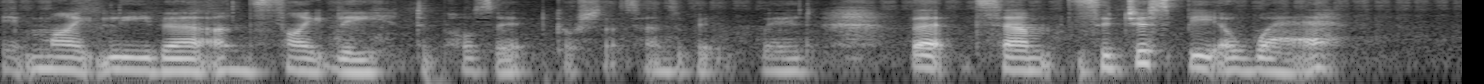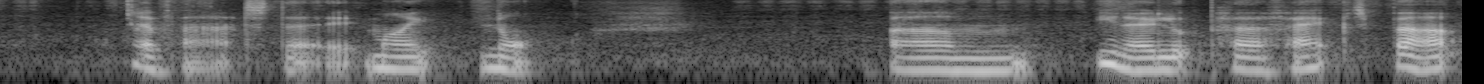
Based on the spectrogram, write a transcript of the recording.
it might leave a unsightly deposit. Gosh, that sounds a bit weird. But um, so just be aware of that, that it might not, um, you know, look perfect, but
